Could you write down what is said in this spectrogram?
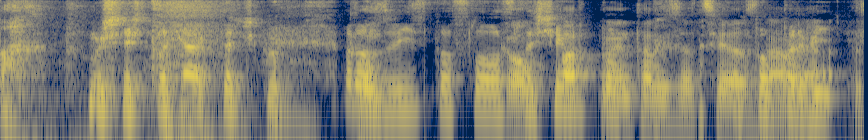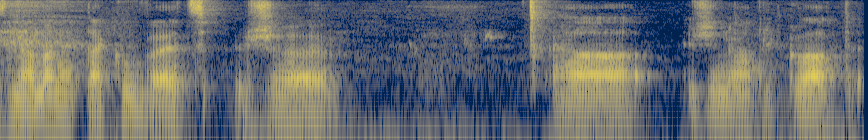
A môžeš to nejak trošku rozvíť to slovo, Kompartmentalizácia znamená, znamená takú vec, že, uh, že napríklad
